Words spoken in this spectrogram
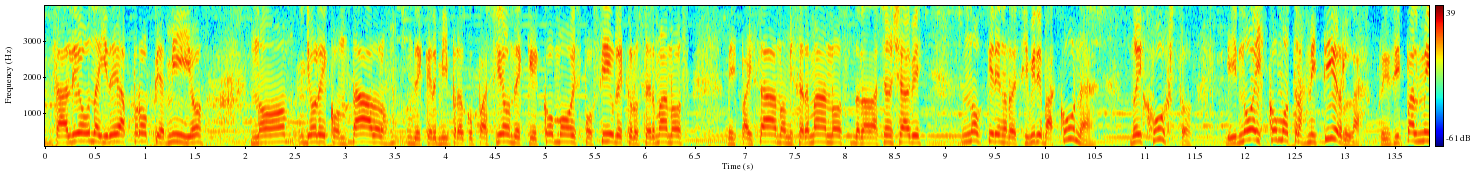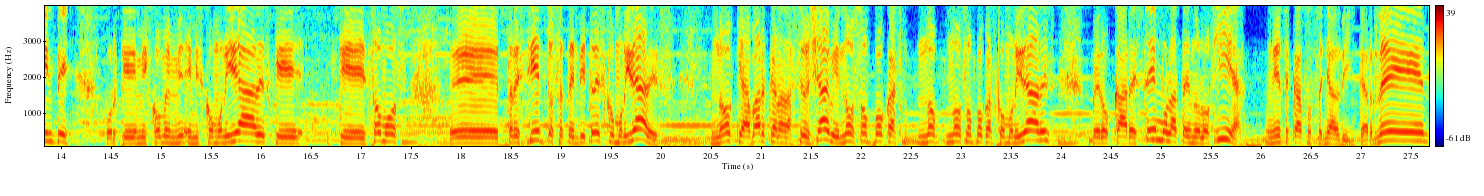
salió una idea propia mío. No, yo le he contado de que mi preocupación de que cómo es posible que los hermanos, mis paisanos, mis hermanos de la nación Xavi no quieren recibir vacuna no es justo y no hay cómo transmitirla, principalmente porque en mis, en mis comunidades, que, que somos eh, 373 comunidades, ¿no? que abarcan la nación Xavi, no son, pocas, no, no son pocas comunidades, pero carecemos la tecnología, en este caso señal de internet,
